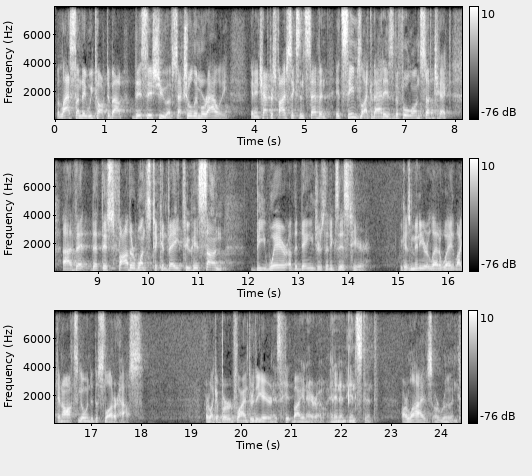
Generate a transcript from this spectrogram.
But last Sunday, we talked about this issue of sexual immorality. And in chapters 5, 6, and 7, it seems like that is the full on subject uh, that, that this father wants to convey to his son. Beware of the dangers that exist here because many are led away like an ox going to the slaughterhouse, or like a bird flying through the air and is hit by an arrow, and in an instant, our lives are ruined.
